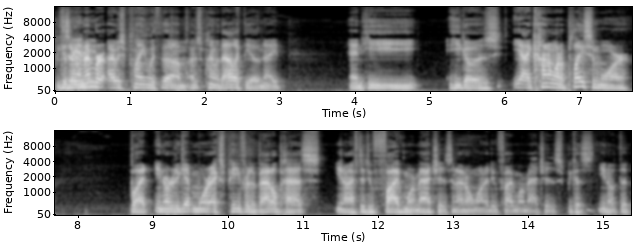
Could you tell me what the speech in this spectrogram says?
Because I remember I was playing with um I was playing with Alec the other night, and he he goes, "Yeah, I kind of want to play some more, but in order to get more XP for the battle pass, you know, I have to do five more matches, and I don't want to do five more matches because you know the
